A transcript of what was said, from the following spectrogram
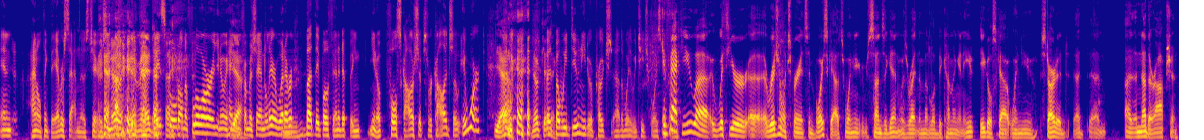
and I don't think they ever sat in those chairs. You know, they schooled on the floor, you know, hanging Yeah. from a chandelier, whatever. But they both ended up being, you know, full scholarships for college, so it worked. Yeah, no kidding. But but we do need to approach uh, the way that we teach boys. In fact, you, uh, with your uh, original experience in Boy Scouts, when your sons again was right in the middle of becoming an e- Eagle Scout when you started uh, uh, another option.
